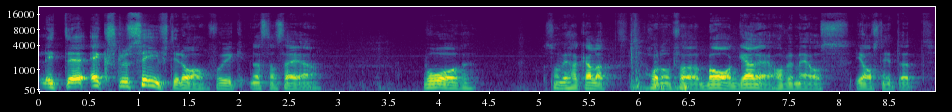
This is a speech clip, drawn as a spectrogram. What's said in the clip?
lite exklusivt idag får vi nästan säga. Vår, som vi har kallat honom för, bagare har vi med oss i avsnittet.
